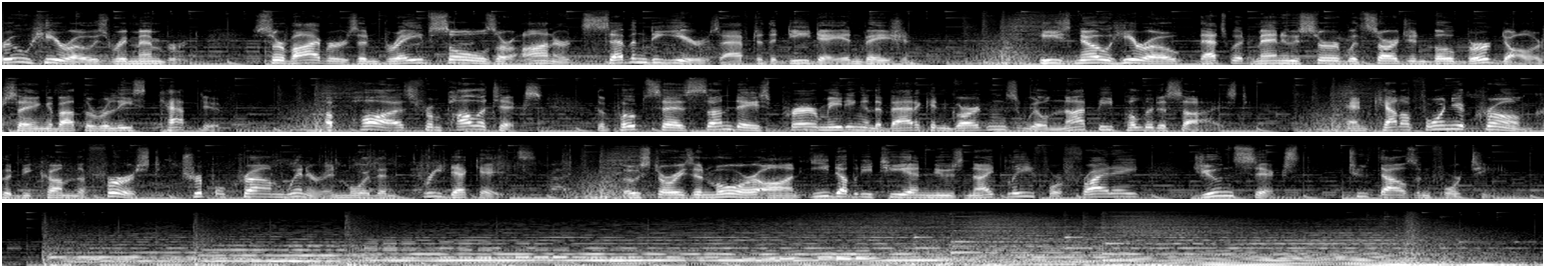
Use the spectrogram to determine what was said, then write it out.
true heroes remembered. Survivors and brave souls are honored 70 years after the D Day invasion. He's no hero. That's what men who served with Sergeant Bowe Bergdahl are saying about the released captive. A pause from politics. The Pope says Sunday's prayer meeting in the Vatican Gardens will not be politicized. And California Chrome could become the first Triple Crown winner in more than three decades. Those stories and more on EWTN News Nightly for Friday, June 6th, 2014.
